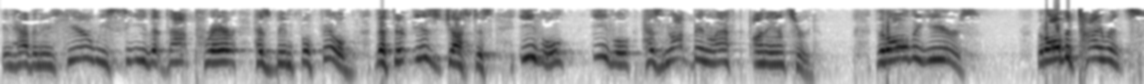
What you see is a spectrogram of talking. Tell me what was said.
in heaven. And here we see that that prayer has been fulfilled, that there is justice. Evil, evil has not been left unanswered. That all the years, that all the tyrants,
